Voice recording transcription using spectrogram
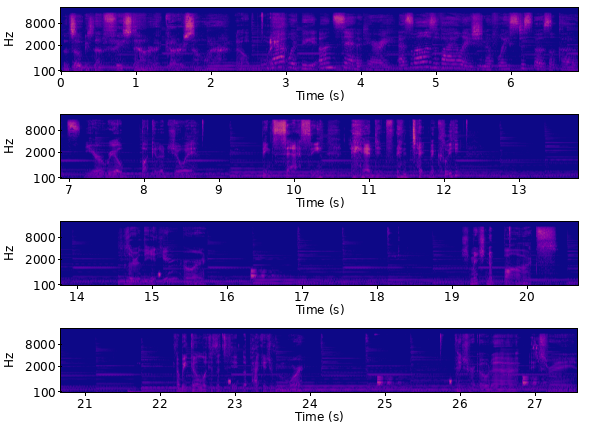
Let's hope he's not face down in a gutter somewhere. Oh boy. That would be unsanitary, as well as a violation of waste disposal codes. You're a real bucket of joy. Being sassy and, in, and technically. Is that really it here, or? She mentioned a box. Are we gonna look at the, the package even more? Picture Ota, X-ray.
